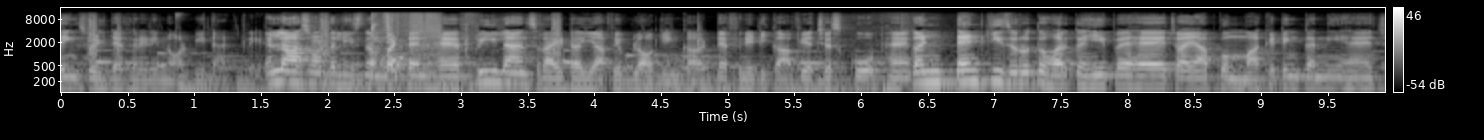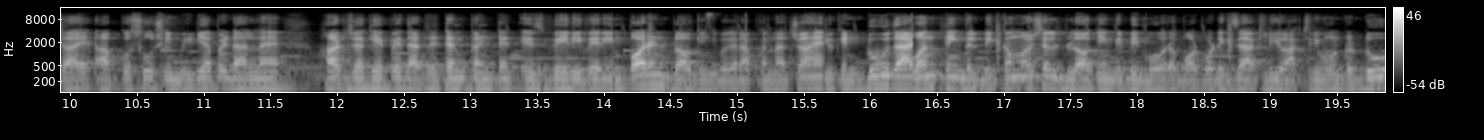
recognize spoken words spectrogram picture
things will definitely not be that great and last not the least number 10 है या फिर का. काफ़ी अच्छे है. कंटेंट की ज़रूरत तो हर कहीं पे है, चाहे आपको मार्केटिंग करनी है, चाहे आपको सोशल मीडिया पे डालना है, हर जगह पे that return content is very very important blogging अगर आप करना चाहें you can do that one thing will be commercial blogging will be more about what exactly you actually want to do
